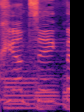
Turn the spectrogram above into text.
can't take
